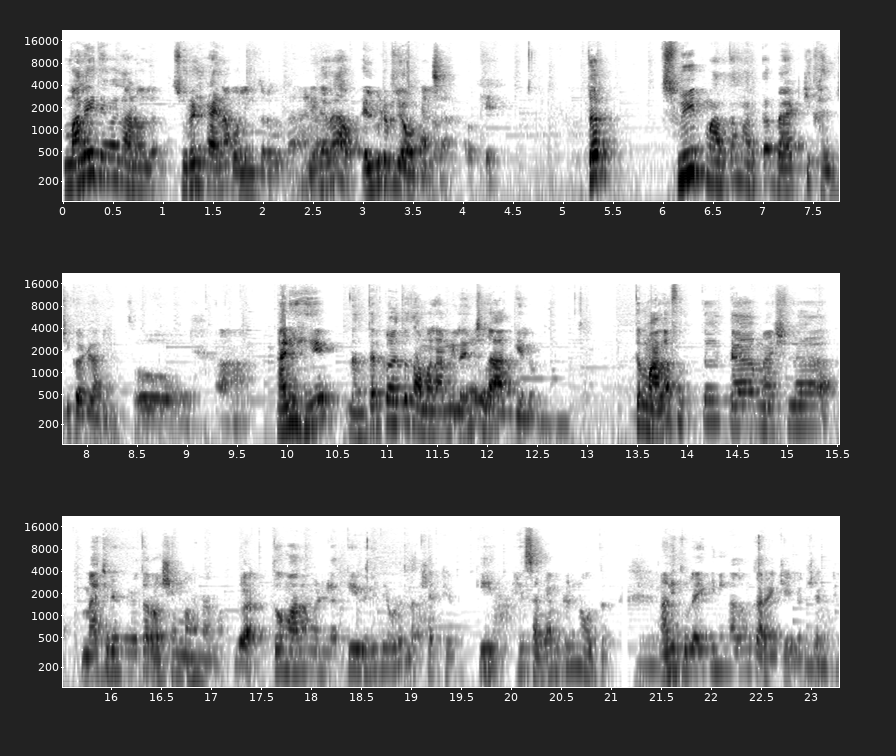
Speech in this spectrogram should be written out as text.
मलाही तेव्हा जाणवलं सुरेश रायना बॉलिंग करत होता आणि त्याला एलबीडब्ल्यू आउट केलं ओके. तर स्वीप मारता मारता बॅटची खालची कट लागली. ओ. आणि हे नंतर कळतच आम्हाला आम्ही लंचला आत गेलो. तर मला फक्त त्या मॅचला मॅच रेफरी होता रोशन महानामा. बर. तो मला म्हणला की विनीत एवढंच लक्षात ठेव की हे सगळ्यांकडनं होतं आणि तुला एक इनिंग अजून करायची आहे लक्षात ठेव.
